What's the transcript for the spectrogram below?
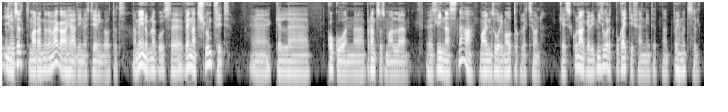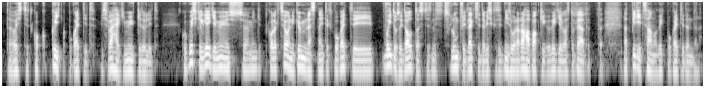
ilmselt, ma arvan, et need on väga head investeeringuautod, aga meenub nagu see vennad Schlumpfid äh,, kelle kogu on Prantsusmaal ühes linnas näha, maailma suurim autokollektsioon kes kunagi olid nii suured Bugatti fännid, et nad põhimõtteliselt ostsid kokku kõik Bugatid, mis vähegi müüki tulid. kui kuskil keegi müüs mingit kollektsiooni kümnest näiteks Bugatti võidusõiduautost, siis lihtsalt slumpid läksid ja viskasid nii suure rahapakiga kõigile vastu pead, et nad pidid saama kõik Bugatid endale.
